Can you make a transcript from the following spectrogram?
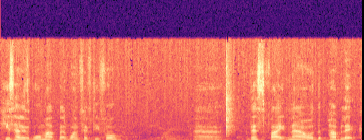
he's had his warm up at 154. Uh, this fight now, the public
